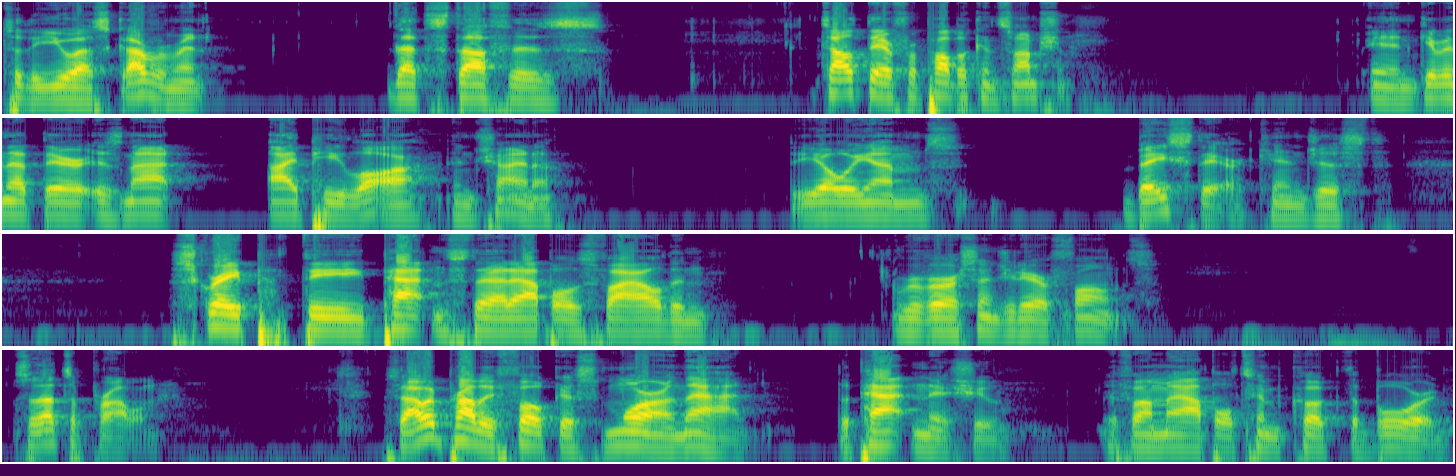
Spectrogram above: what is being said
to the U.S. government, that stuff is it's out there for public consumption. And given that there is not IP law in China, the OEMs based there can just scrape the patents that Apple has filed and reverse engineer phones. So that's a problem. So I would probably focus more on that, the patent issue, if I'm Apple, Tim Cook, the board,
